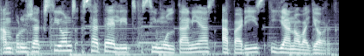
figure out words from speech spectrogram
amb projeccions satèl·lits simultànies a París i a Nova York.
